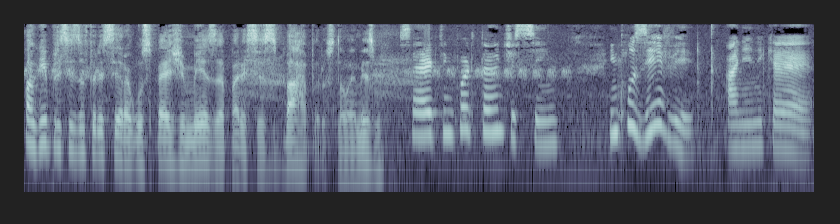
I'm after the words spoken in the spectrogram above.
alguém precisa oferecer alguns pés de mesa para esses bárbaros, não é mesmo? Certo, importante sim. Inclusive, a Nini quer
